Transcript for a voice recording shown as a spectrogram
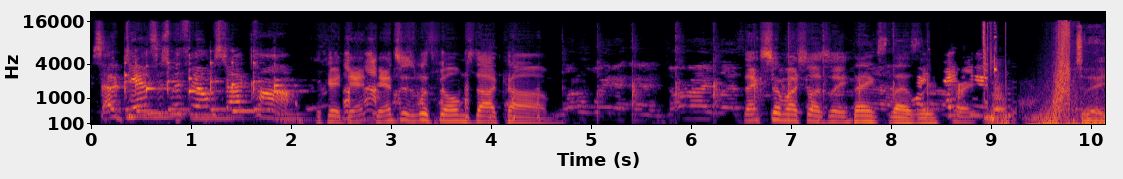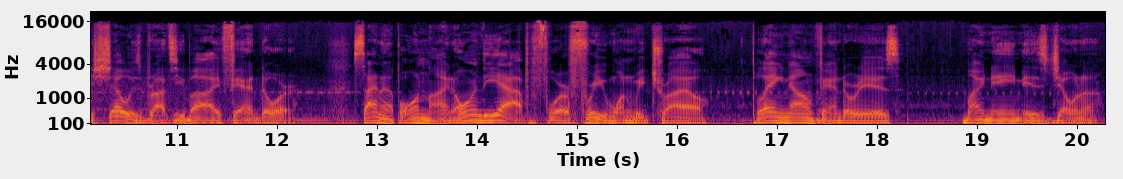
so danceswithfilms.com. Okay, dan- danceswithfilms.com. What a way to end. All right, Leslie. Thanks so much, Leslie. Thanks, Leslie. Thank Right. you. Today's show is brought to you by Fandor. Sign up online or in the app for a free one week trial. Playing now on Fandor is My Name is Jonah,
